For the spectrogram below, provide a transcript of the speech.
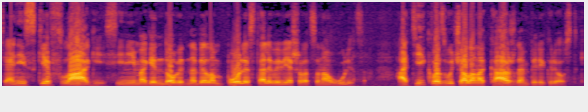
Сионистские флаги, синий магендовид на белом поле стали вывешиваться на улицах, а тиква звучала на каждом перекрестке.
